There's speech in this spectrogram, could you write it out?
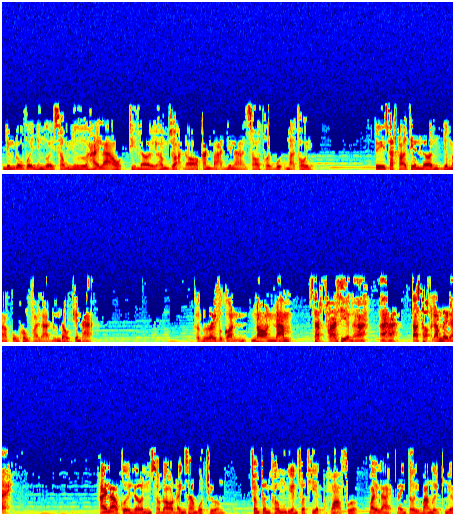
nhưng đối với những người sống như hai lão thì lời hâm dọa đó căn bản như là gió thổi bụi mà thôi. Tuy sát phá thiên lớn nhưng mà cũng không phải là đứng đầu thiên hạ. Các người vẫn còn non lắm, sát phá thiên à? À, ta sợ lắm đây này. Hai lão cười lớn sau đó đánh ra một trường, trong chân không liền xuất hiện hỏa phượng bay lại đánh tới ba người kia.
